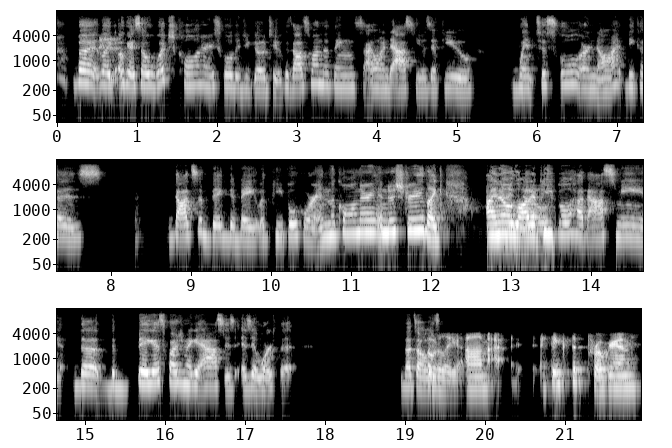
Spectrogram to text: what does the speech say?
but like, okay, so which culinary school did you go to? Because that's one of the things I wanted to ask you is if you went to school or not, because that's a big debate with people who are in the culinary industry. Like, I know I a lot know. of people have asked me the the biggest question I get asked is is it worth it? That's always totally. Um, I, I think the programs.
